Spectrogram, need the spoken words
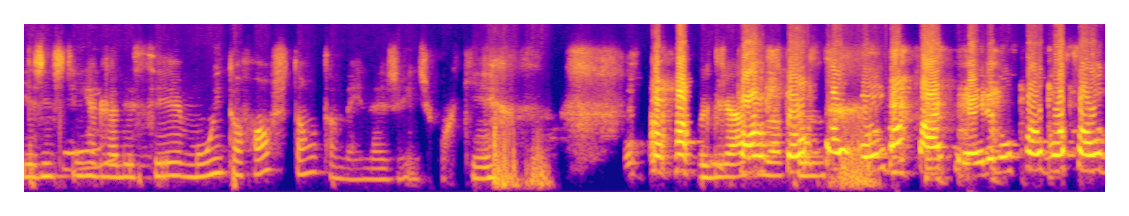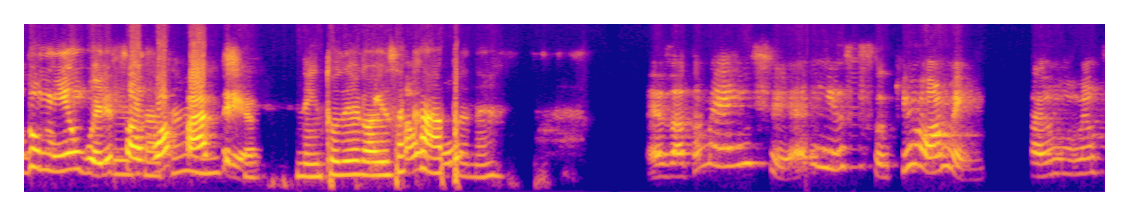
E a gente tem que agradecer muito ao Faustão também, né, gente? Porque. Faustão a... salvando a pátria. Ele não salvou só o domingo, ele Exatamente. salvou a pátria. Nem todo herói usa capa, né? Exatamente, é isso. Que homem. Saiu no momento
